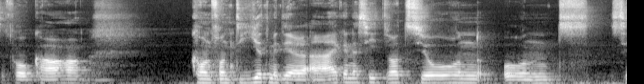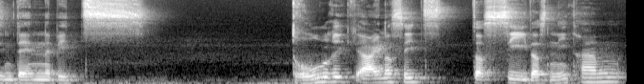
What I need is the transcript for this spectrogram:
davon hatte, konfrontiert mit ihrer eigenen Situation und sind dann ein bisschen traurig einerseits, dass sie das nicht haben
